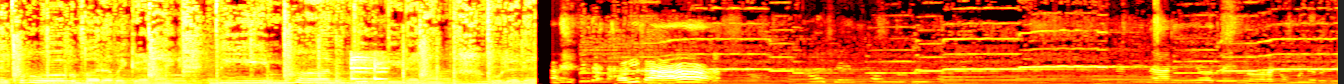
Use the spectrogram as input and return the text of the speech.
விண்ணில் போகும் பறவைகளாய் நீயும் நானும் பிரிந்திடலாம் உலக சொல்லுக்கா நானே ஒரு லைன்ல வர கம்முன்னு இருக்கு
